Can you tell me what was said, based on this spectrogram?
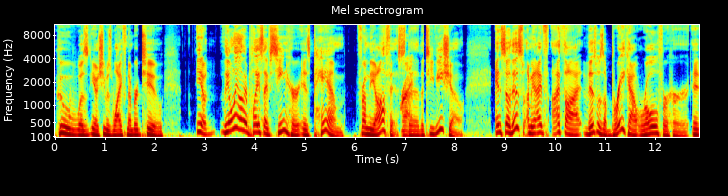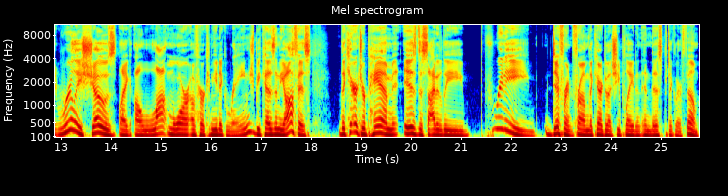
who was, you know, she was wife number two. You know, the only other place I've seen her is Pam from The Office, right. the, the TV show. And so this, I mean, I I thought this was a breakout role for her. It really shows like a lot more of her comedic range because in The Office, the character Pam is decidedly pretty different from the character that she played in, in this particular film.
